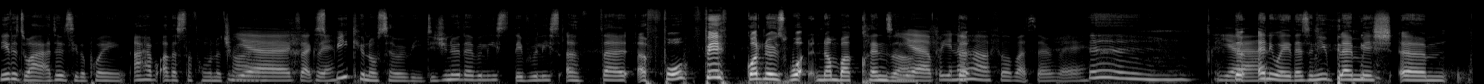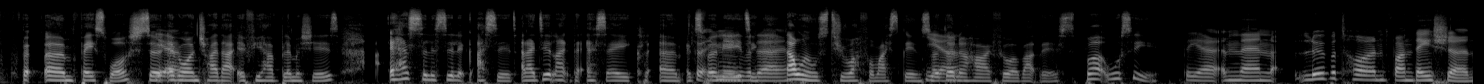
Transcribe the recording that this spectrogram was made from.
Neither do I. I don't see the point. I have other stuff I want to try. yeah exactly Speaking of CeraVe, did you know they released they've released a third, a fourth, fifth, God knows what number cleanser. yeah but you know the- how I feel about CeraVe Mm. The- yeah anyway, there's a new blemish um, f- um, face wash. So Yeah. everyone try that if you have blemishes. It has salicylic acid, and I didn't like the SA cl- um, exfoliating. That one was too rough for my skin, so I don't know how I feel about this. But we'll see. But yeah, and then Louboutin Foundation,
